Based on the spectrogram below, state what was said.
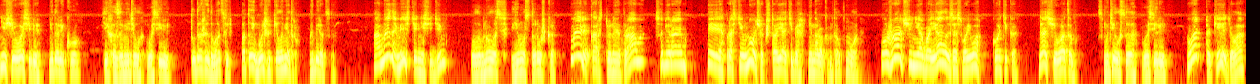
Ничего себе, недалеко», – тихо заметил Василий. «Туда же двадцать, а то и больше километров наберется». «А мы на месте не сидим», – улыбнулась ему старушка. «Мы лекарственные травы собираем. И прости, внучек, что я тебя ненароком толкнула. Уж очень я боялась за своего котика. Да чего там?» – смутился Василий. «Вот такие дела»,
